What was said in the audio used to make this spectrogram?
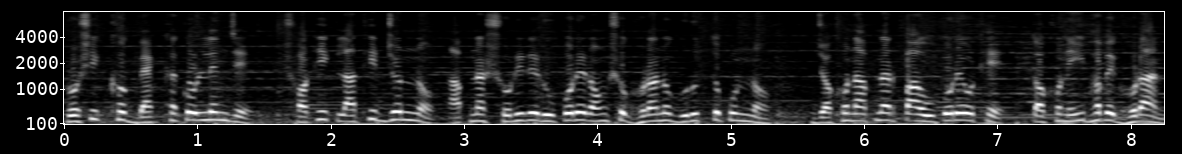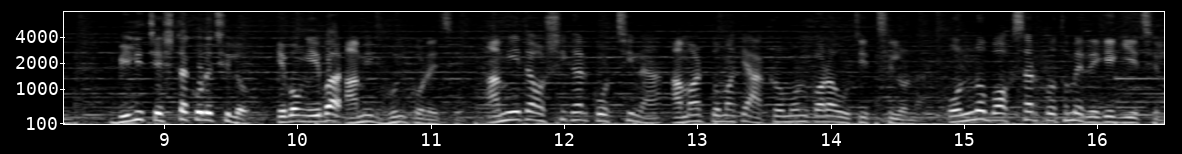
প্রশিক্ষক ব্যাখ্যা করলেন যে, সঠিক লাথির জন্য আপনার শরীরের উপরের অংশ ঘোরানো গুরুত্বপূর্ণ। যখন আপনার পা উপরে ওঠে, তখন এইভাবে ঘোরান। বিলি চেষ্টা করেছিল এবং এবার আমি ভুল করেছি। আমি এটা অস্বীকার করছি না, আমার তোমাকে আক্রমণ করা উচিত ছিল না। অন্য বক্সার প্রথমে রেগে গিয়েছিল,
